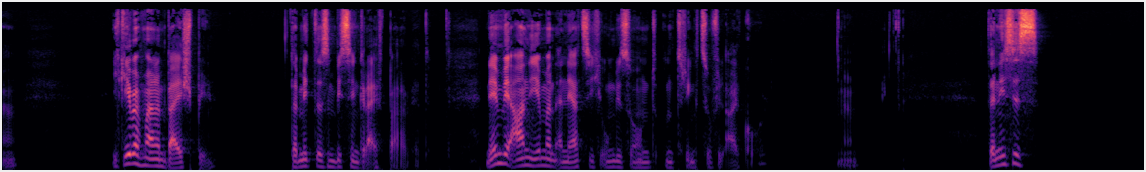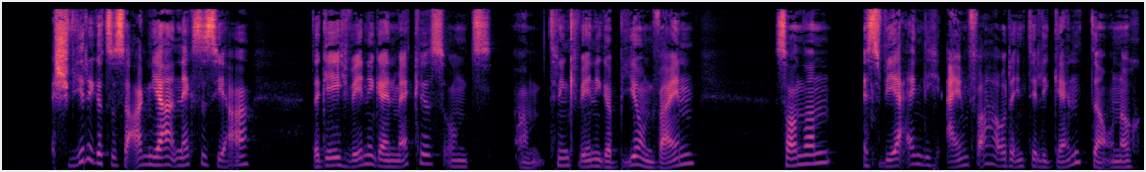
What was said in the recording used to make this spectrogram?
Ja. Ich gebe euch mal ein Beispiel, damit das ein bisschen greifbarer wird. Nehmen wir an, jemand ernährt sich ungesund und trinkt zu viel Alkohol. Ja. Dann ist es schwieriger zu sagen, ja, nächstes Jahr, da gehe ich weniger in Meckes und ähm, trinke weniger Bier und Wein, sondern es wäre eigentlich einfacher oder intelligenter und auch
